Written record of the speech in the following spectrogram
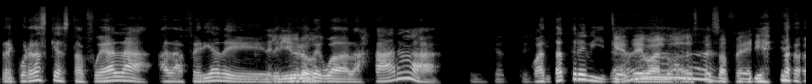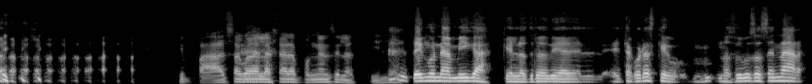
¿Recuerdas que hasta fue a la, a la feria de, Del libro. libro. de Guadalajara? Fíjate. ¿Cuánta atrevida? Qué devaluada está esa feria. Qué pasa, Guadalajara? Pónganse las pilas. Tengo una amiga que el otro día, ¿te acuerdas que nos fuimos a cenar?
